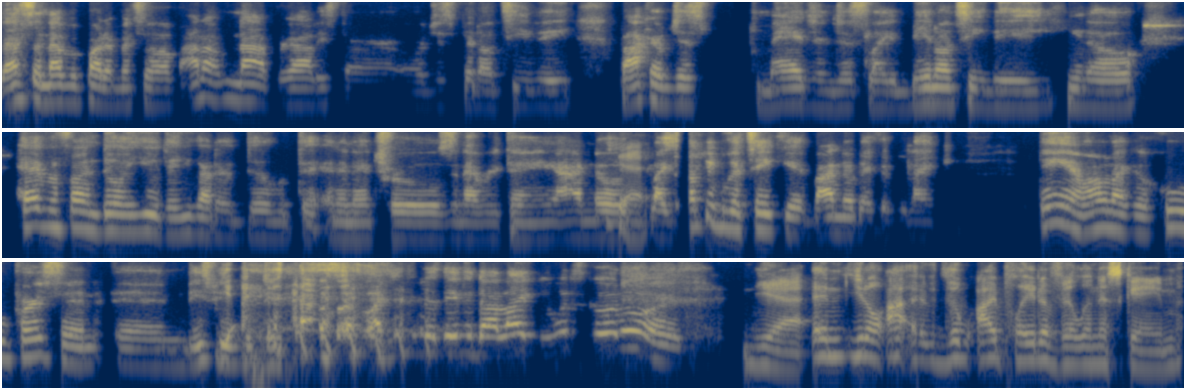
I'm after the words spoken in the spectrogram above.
that's another part of mental health. I don't not reality star or just been on tv but i can just imagine just like being on tv you know having fun doing you, then you got to deal with the internet trolls and everything. I know, Yes. like some people could take it, but I know they could be like, "Damn, I'm like a cool person," and these people Yeah. just like, they did not like me. What's going on? Yeah, and you know, I the, I played a villainous game,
